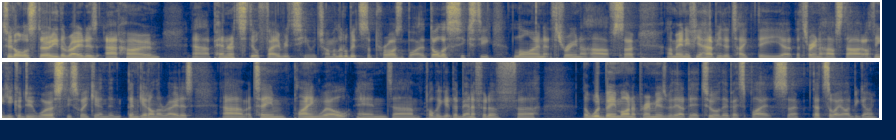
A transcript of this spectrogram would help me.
Two dollars thirty. The Raiders at home. Uh, Penrith still favourites here, which I'm a little bit surprised by. $1.60 line at three and a half. So, I mean, if you're happy to take the uh, the three and a half start, I think you could do worse this weekend than, than get on the Raiders. Um, a team playing well and um, probably get the benefit of uh, the would be minor premiers without their two of their best players. So that's the way I'd be going.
